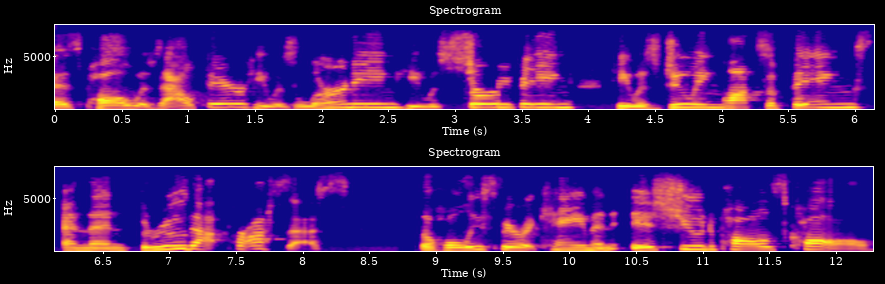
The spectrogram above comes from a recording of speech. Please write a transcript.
as Paul was out there, he was learning, he was serving, he was doing lots of things. And then through that process, the Holy Spirit came and issued Paul's call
